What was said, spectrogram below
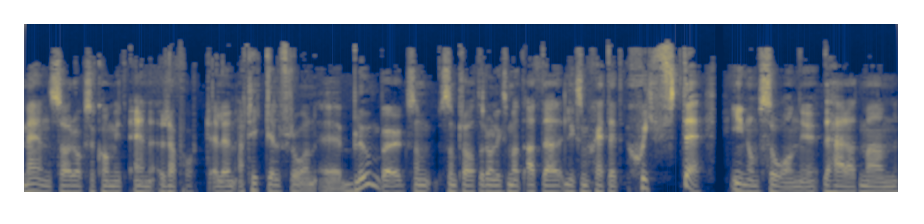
Men så har det också kommit en rapport eller en artikel från eh, Bloomberg som, som pratade om liksom att, att det har liksom skett ett skifte inom Sony. Det här att man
